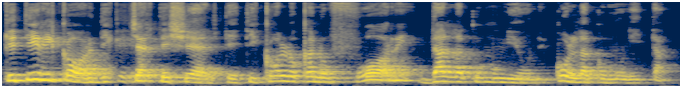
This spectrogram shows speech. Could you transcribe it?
che ti ricordi che certe scelte ti collocano fuori dalla comunione con la comunità.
